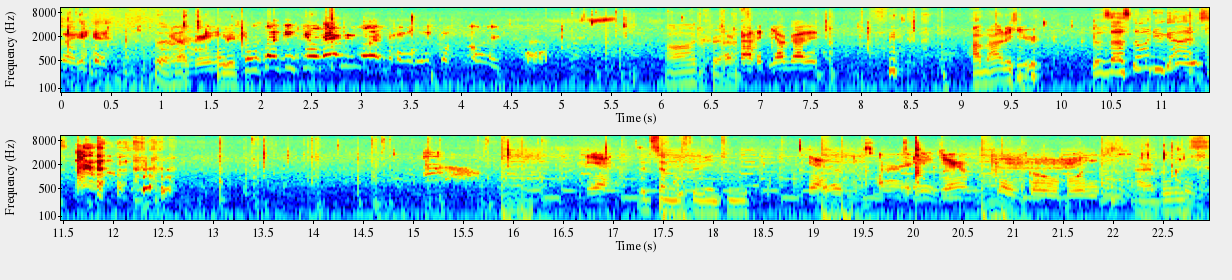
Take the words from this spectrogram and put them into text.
way. What the heck? This fool fucking killed everyone, bro. What the fuck? Aw, Y'all crap. got it. Y'all got it. I'm out of here. It was us knowing you guys. Yeah. It's 73 and 2. Yeah. Alright. Hey, Jeremy. Let's go, boys. Alright, boys.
